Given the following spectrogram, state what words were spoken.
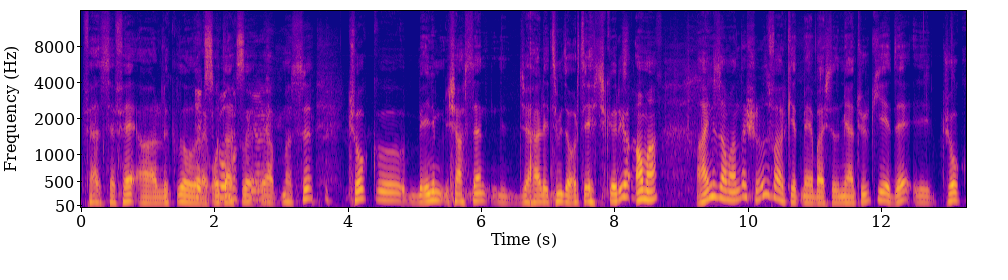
felsefe ağırlıklı olarak Eksik odaklı yani. yapması çok benim şahsen cehaletimi de ortaya çıkarıyor ama aynı zamanda şunu fark etmeye başladım. Yani Türkiye'de çok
